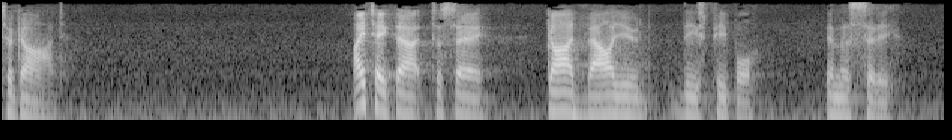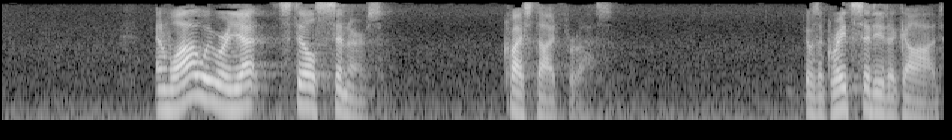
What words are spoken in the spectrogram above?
to God. I take that to say God valued these people in this city. And while we were yet still sinners, Christ died for us. It was a great city to God.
